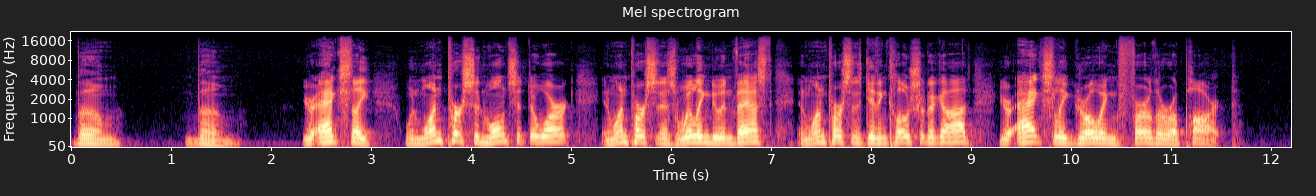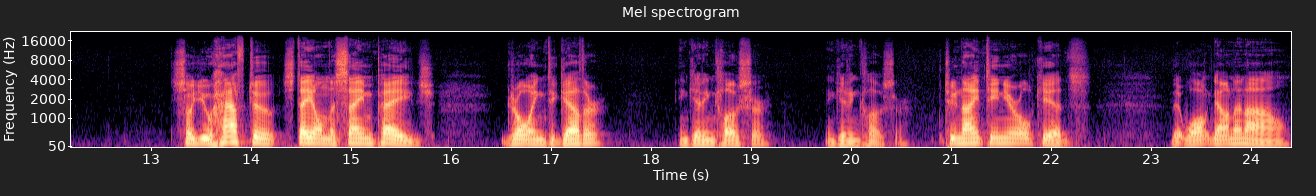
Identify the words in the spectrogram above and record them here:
boom, boom. You're actually, when one person wants it to work and one person is willing to invest and one person is getting closer to God, you're actually growing further apart. So you have to stay on the same page, growing together and getting closer and getting closer. Two 19 year old kids that walked down an aisle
